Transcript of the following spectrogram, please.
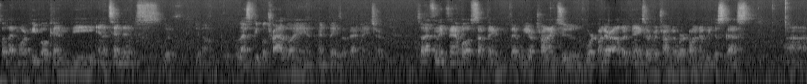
so that more people can be in attendance with, you know, less people traveling and, and things of that nature. So that's an example of something that we are trying to work on. There are other things that we're trying to work on that we discussed. Uh,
